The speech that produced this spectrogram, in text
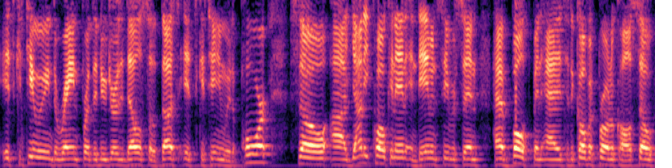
it's continuing to rain for the New Jersey Devils, so thus it's continuing to pour. So, uh, Janne Kuokkanen and Damon Severson have both been added to the COVID protocol. So,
